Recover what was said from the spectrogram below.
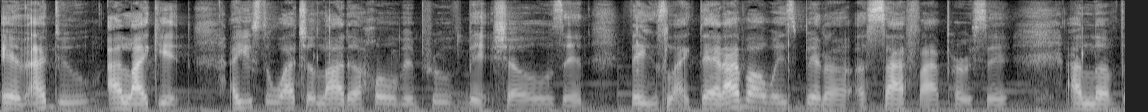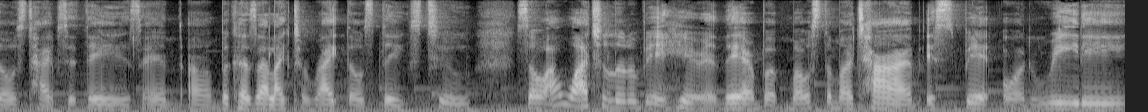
and I do. I like it. I used to watch a lot of home improvement shows and things like that. I've always been a, a sci fi person. I love those types of things, and um, because I like to write those things too. So I watch a little bit here and there, but most of my time is spent on reading,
